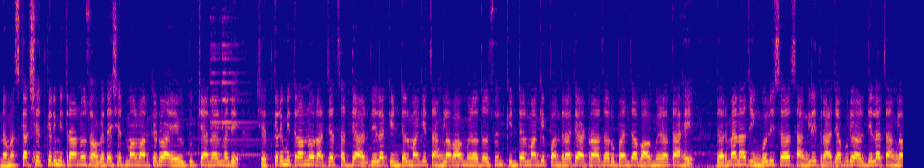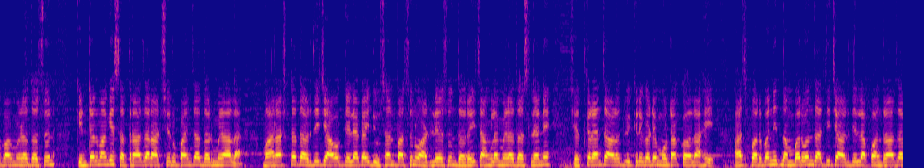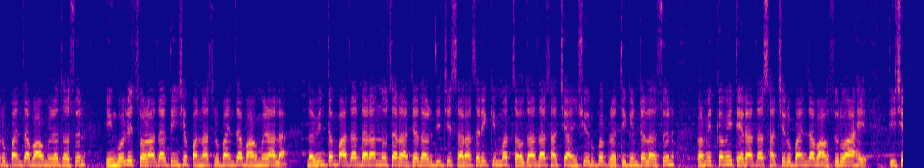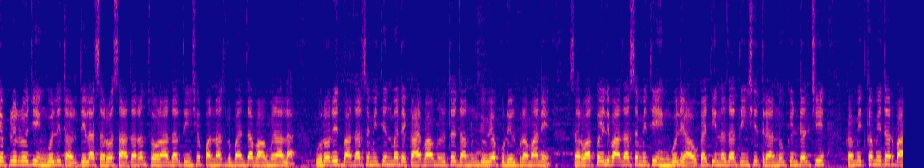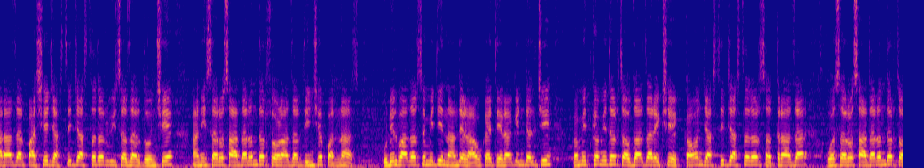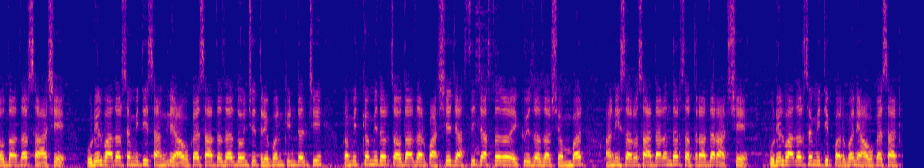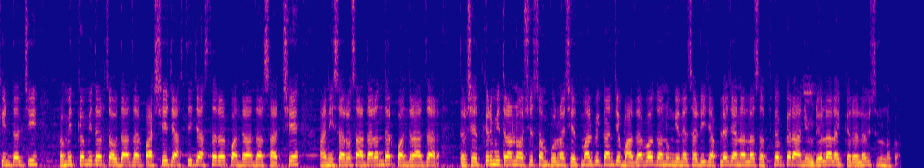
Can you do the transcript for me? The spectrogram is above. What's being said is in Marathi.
नमस्कार शेतकरी मित्रांनो स्वागत आहे शेतमाल मार्केट या यूट्यूब चॅनलमध्ये. शेतकरी मित्रांनो राज्यात सध्या अर्धीला क्विंटल मागे चांगला भाव मिळत असून क्विंटल मागे पंधरा ते अठरा हजार रुपयांचा भाव मिळत आहे. दरम्यान आज हिंगोलीसह सांगलीत राजापुरी अर्धीला चांगला भाव मिळत असून क्विंटल मागे सतरा हजार आठशे रुपयांचा दर मिळाला. महाराष्ट्रात अर्धीची आवक गेल्या काही दिवसांपासून वाढली असून दरही चांगला मिळत असल्याने शेतकऱ्यांचा हळद विक्रीकडे मोठा कल आहे. आज परभणीत नंबर वन जातीच्या अर्धीला पंधरा हजार रुपयांचा भाव मिळत असून हिंगोलीत सोळा हजार तीनशे पन्नास रुपयांचा भाव मिळाला. नवीनतम बाजार दरांनुसार राज्यात अर्धीची सरासरी किंमत चौदा हजार सातशे ऐंशी रुपये प्रति क्विंटल असून कमीत कमी तेरा हजार सातशे रुपयांचा भाव सुरू आहे. तीस एप्रिल रोजी हिंगोलीत अर्धीला सर्वसाधारण सोळा हजार तीनशे पन्नास रुपयांचा भाव मिळाला. उर्वरित बाजार समितींमध्ये काय भाव मिळतोय जाणून घेऊया पुढील प्रमाणे. सर्वात पहिली बाजार समिती हिंगोली. अवकाय तीन हजार तीनशे त्र्याण्णव क्विंटलची. कमीत कमी दर बारा हजार पाचशे जास्तीत जास्त दर वीस हजार दोनशे आणि सर्वसाधारण दर सोळा हजार तीनशे पन्नास. पुढील बाजार समिती नांदेड. अवकाय तेरा क्विंटलची. कमीत कमी दर चौदा हजार एकशे एक्कावन्न जास्तीत जास्त दर सतरा हजार व सर्वसाधारण दर चौदा हजार सहाशे. पुढील बाजार समिती सांगली. अवकाय सात हजार दोनशे त्रेपन्न क्विंटलची. कमीत कमी दर चौदा हजार पाचशे जास्तीत जास्त दर एकवीस हजार शंभर आणि सर्वसाधारण दर सतरा हजार आठशे. पुढील बाजार समिती परभणी. अवकाश साठ क्विंटलची. कमीत कमी दर चौदा हजार पाचशे जास्तीत जास्त दर पंधरा हजार सातशे आणि सर्वसाधारण दर पंधरा हजार. तर शेतकरी मित्रांनो असे संपूर्ण शेतमाल पिकांचे बाजारभाव जाणून घेण्यासाठी आपल्या चॅनलला सबस्क्राईब करा आणि व्हिडिओला लाईक करायला विसरू नका.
